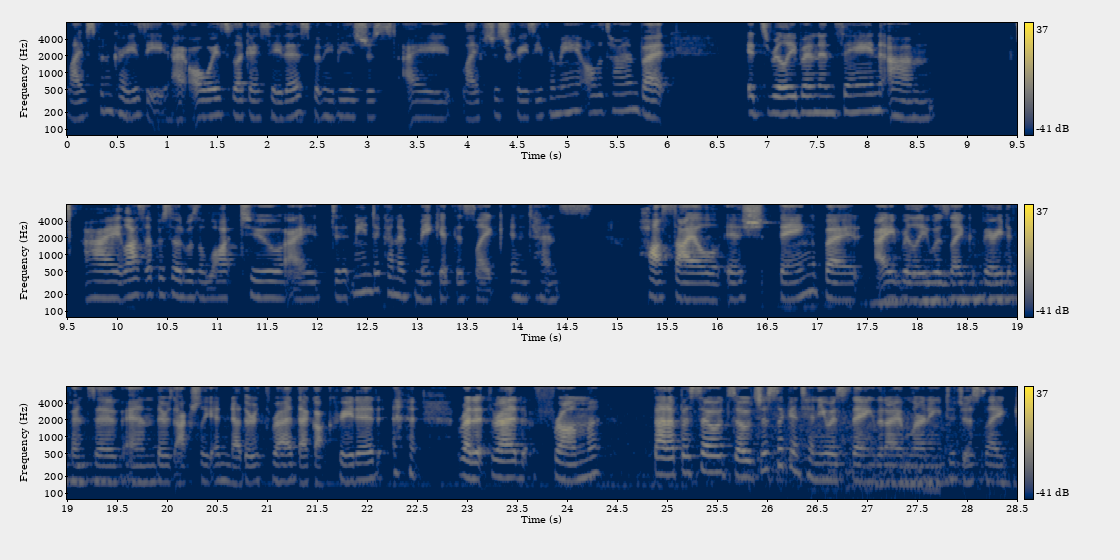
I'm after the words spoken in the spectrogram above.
life's been crazy. I always feel like I say this, but maybe it's just I life's just crazy for me all the time. But it's really been insane. Um, I last episode was a lot too. I didn't mean to kind of make it this like intense hostile ish thing, but I really was like very defensive. And there's actually another thread that got created, Reddit thread from that episode. So it's just a continuous thing that I am learning to just like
